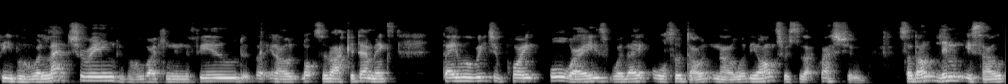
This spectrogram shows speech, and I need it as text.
people who are lecturing, people who are working in the field, you know, lots of academics, they will reach a point always where they also don't know what the answer is to that question. So don't limit yourself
